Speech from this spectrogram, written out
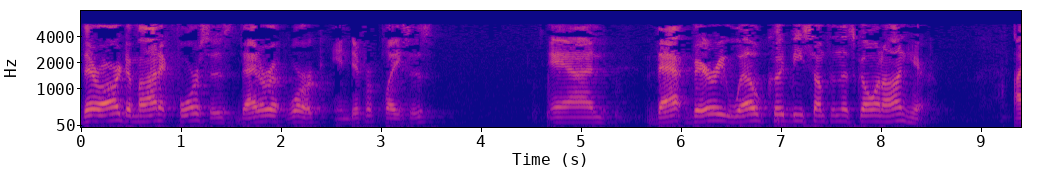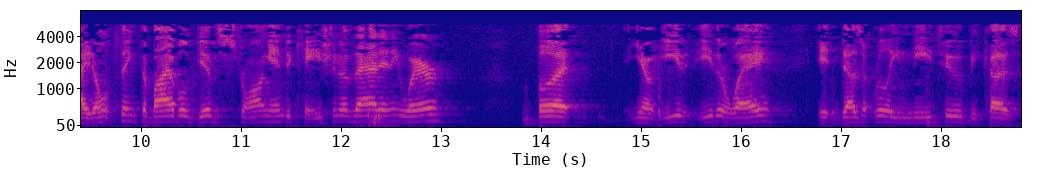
there are demonic forces that are at work in different places and that very well could be something that's going on here. I don't think the Bible gives strong indication of that anywhere, but you know, e- either way, it doesn't really need to because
